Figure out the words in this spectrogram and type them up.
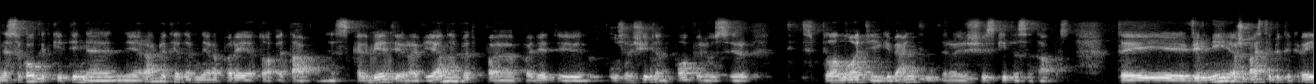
Nesakau, kad kiti ne, nėra, bet jie dar nėra praėję to etapo, nes kalbėti yra viena, bet pa, padėti užrašyti ant popieriaus ir planuoti įgyventinti yra iš vis kitas etapas. Tai Vilniuje aš pastebiu tikrai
